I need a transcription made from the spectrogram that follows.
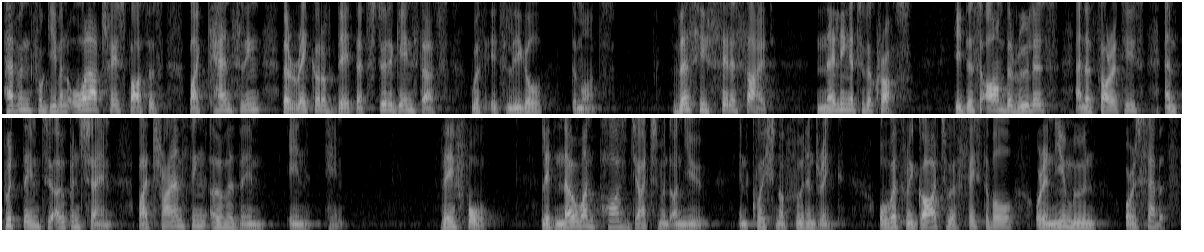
having forgiven all our trespasses by canceling the record of debt that stood against us with its legal demands. This he set aside, nailing it to the cross. He disarmed the rulers and authorities and put them to open shame by triumphing over them in him. Therefore, let no one pass judgment on you in question of food and drink, or with regard to a festival, or a new moon, or a Sabbath.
